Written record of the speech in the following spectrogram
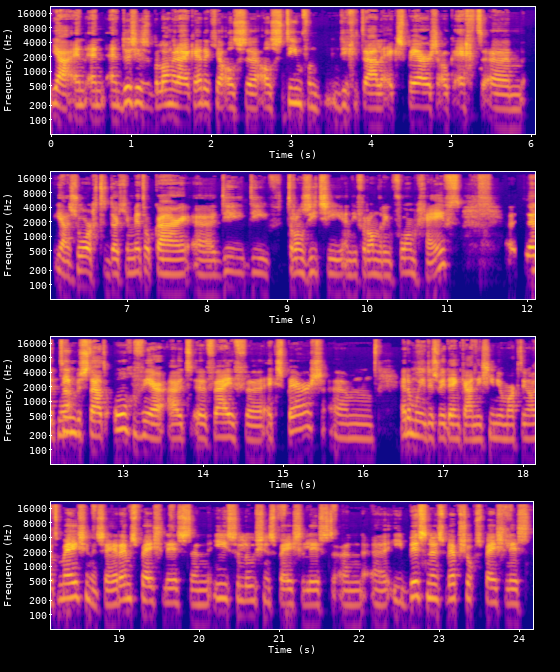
ja, en, en, en dus is het belangrijk hè, dat je als, uh, als team van digitale experts ook echt um, ja, zorgt dat je met elkaar uh, die, die transitie en die verandering vormgeeft. Het team ja. bestaat ongeveer uit uh, vijf experts. Um, en dan moet je dus weer denken aan die senior marketing automation, een CRM specialist, een e-solution specialist, een e-business webshop specialist,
